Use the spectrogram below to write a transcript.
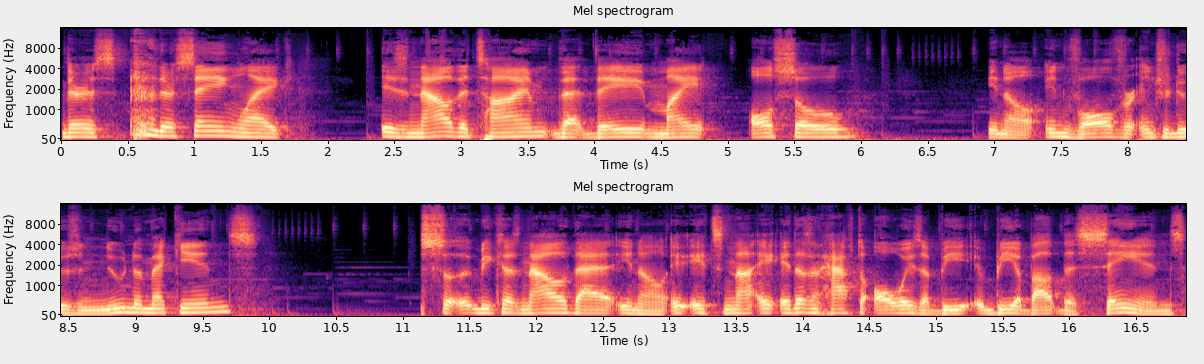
There's they're saying like is now the time that they might also you know involve or introduce new Namekians so because now that you know it, it's not it, it doesn't have to always be be about the Saiyans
